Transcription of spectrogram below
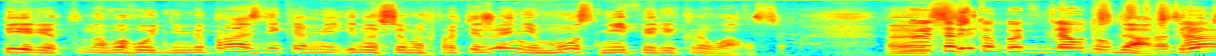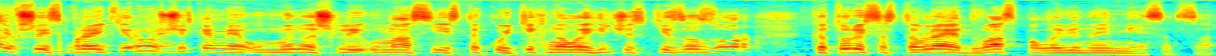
перед новогодними праздниками и на всем их протяжении мост не перекрывался. Ну, Э, это встр- чтобы для удобства, Да, да, встретившись с не выставлять. проектировщиками, мы нашли, у нас есть такой технологический зазор, который составляет два с половиной месяца.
